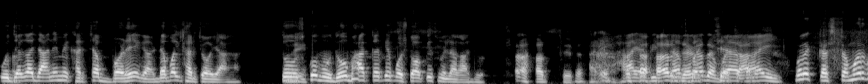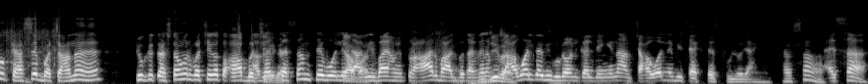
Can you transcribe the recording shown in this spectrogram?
उस जगह जाने में खर्चा बढ़ेगा डबल खर्चा हो जाएगा। तो उसको दो भाग करके पोस्ट ऑफ़िस में लगा दो। अरे भाई अभी हर जगह बचाना। भाई। मतलब कस्टमर को कैसे बचाना है? क्योंकि कस्टमर बचेगा तो आप बचेगा। अगर कसम से बोले दाविर भाई हमें तो हर बात बता अगर हम चावल का भी गुडॉन कर देंगे ना चावल में भी सक्सेसफुल हो जाएँगे। ऐसा? ऐसा।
